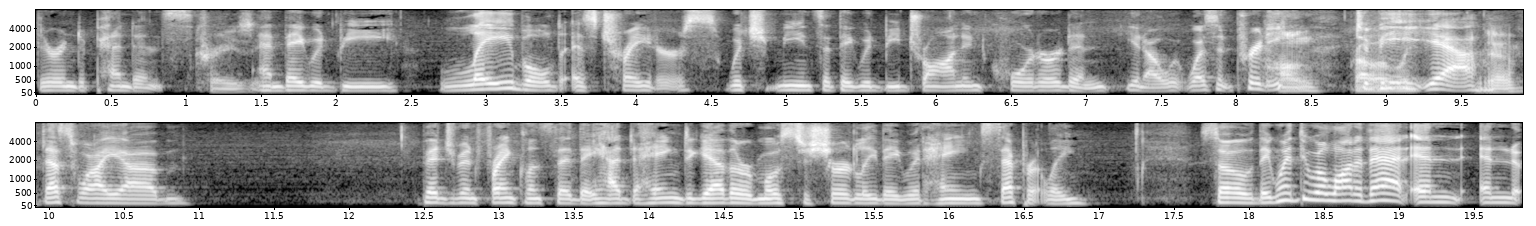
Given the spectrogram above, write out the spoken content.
their independence. Crazy. And they would be labeled as traitors, which means that they would be drawn and quartered, and you know it wasn't pretty Hung, to be. Yeah, Yeah. that's why um, Benjamin Franklin said they had to hang together. Or most assuredly, they would hang separately. So they went through a lot of that, and and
